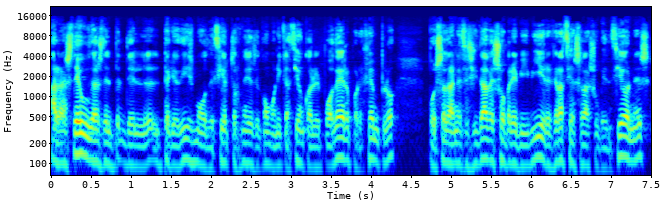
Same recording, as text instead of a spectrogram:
las deudas del, periodismo o de ciertos medios de comunicación con el poder, por ejemplo, pues a la necesidad de sobrevivir gracias a las subvenciones,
